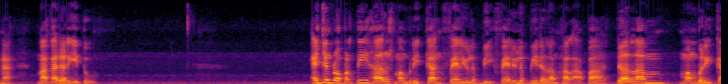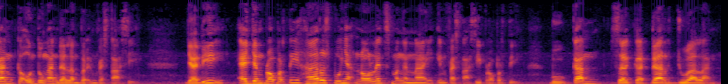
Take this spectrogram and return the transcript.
Nah, maka dari itu, agent properti harus memberikan value lebih. Value lebih dalam hal apa? Dalam memberikan keuntungan dalam berinvestasi. Jadi, agent properti harus punya knowledge mengenai investasi properti, bukan sekedar jualan.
